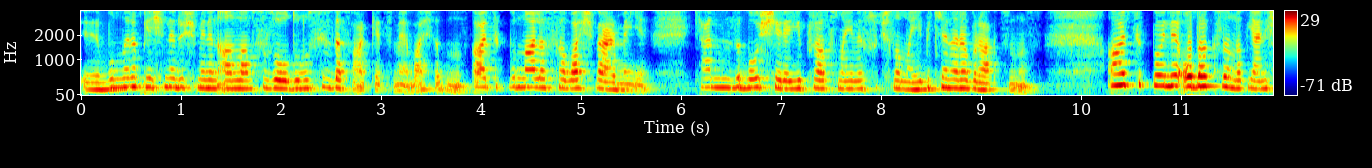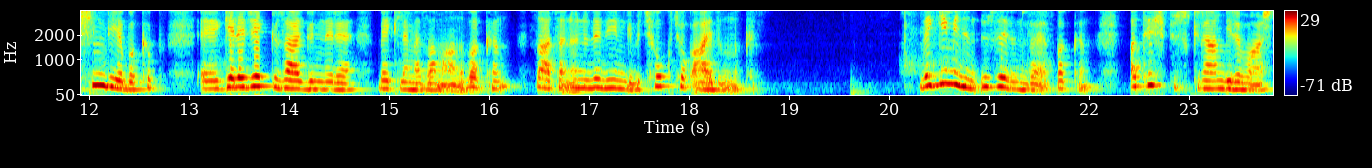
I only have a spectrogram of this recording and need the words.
e, bunların peşine düşmenin anlamsız olduğunu siz de fark etmeye başladınız. Artık bunlarla savaş vermeyi, kendinizi boş yere yıpratmayı ve suçlamayı bir kenara bıraktınız. Artık böyle odaklanıp yani şimdiye bakıp e, gelecek güzel günleri bekleme zamanı. Bakın zaten önü dediğim gibi çok çok aydınlık. Ve geminin üzerinde bakın ateş püsküren biri var.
